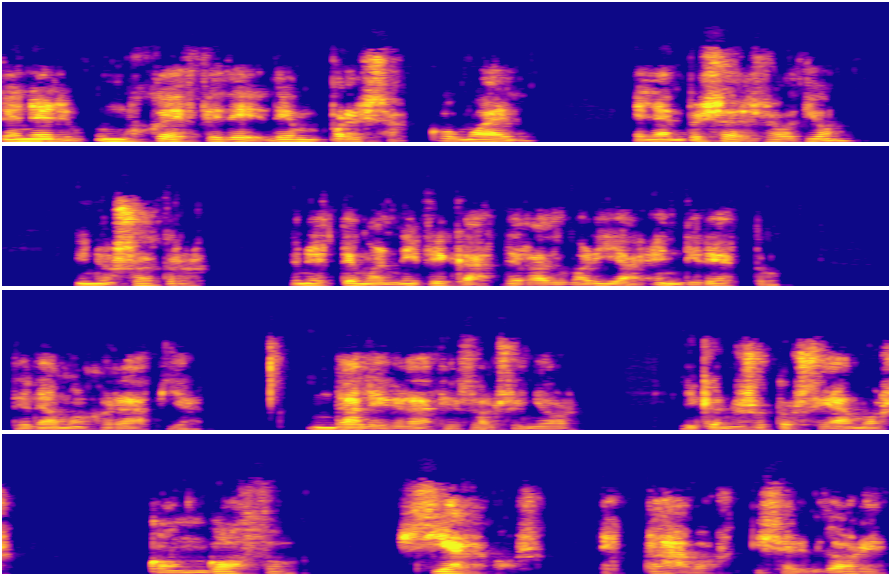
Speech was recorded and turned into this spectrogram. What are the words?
tener un jefe de, empresa como Él en la empresa de salvación y nosotros en este magnífica de Radio María en directo te damos gracias. Dale gracias al Señor y que nosotros seamos con gozo siervos, esclavos y servidores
